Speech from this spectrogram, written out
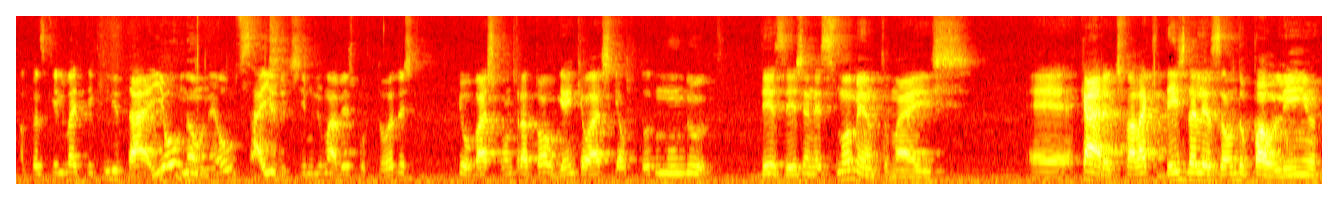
uma coisa que ele vai ter que lidar aí, ou não, né? Ou sair do time de uma vez por todas, porque o Vasco contratou alguém que eu acho que é o que todo mundo deseja nesse momento. Mas, é, cara, eu te falar que desde a lesão do Paulinho,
